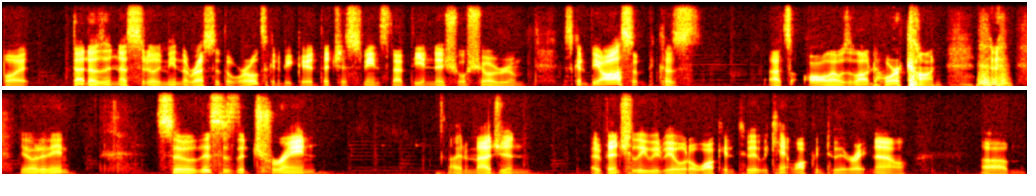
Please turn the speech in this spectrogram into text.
But that doesn't necessarily mean the rest of the world's going to be good. That just means that the initial showroom is going to be awesome because that's all I was allowed to work on. you know what I mean? So this is the train. I'd imagine eventually we'd be able to walk into it. We can't walk into it right now. Um,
